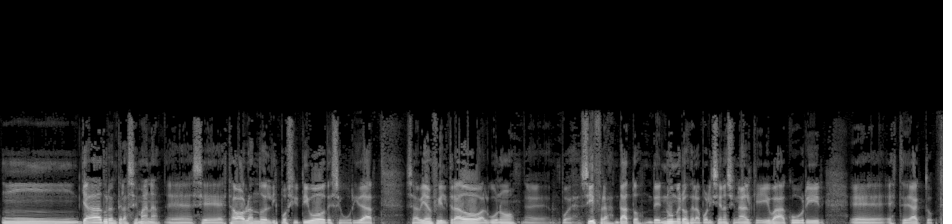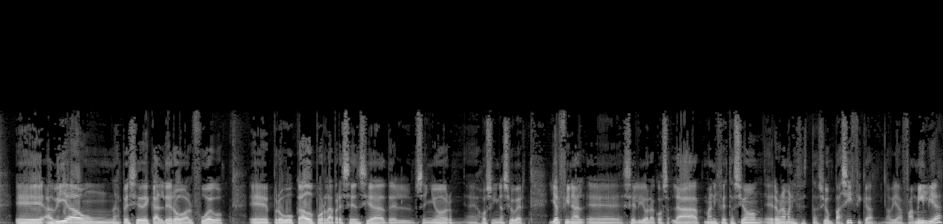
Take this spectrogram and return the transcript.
Mm, ya durante la semana se estaba hablando del dispositivo de seguridad. Se habían filtrado algunos eh, pues cifras, datos de números de la Policía Nacional que iba a cubrir eh, este acto. Eh, había una especie de caldero al fuego eh, provocado por la presencia del señor José Ignacio Bert y al final se lió la cosa. La manifestación era una manifestación pacífica. Había familias,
